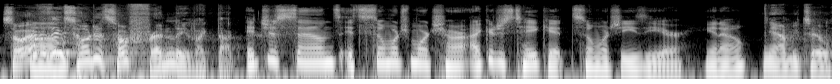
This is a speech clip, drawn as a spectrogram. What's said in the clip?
so everything um, sounded so friendly like that. It just sounds. It's so much more charm. I could just take it so much easier. You know. Yeah, me too.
